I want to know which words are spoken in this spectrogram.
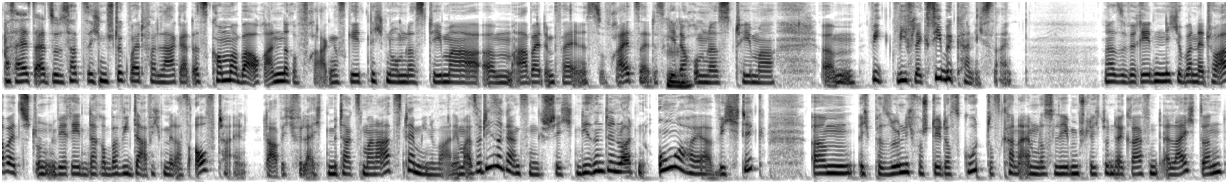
das heißt also, das hat sich ein Stück weit verlagert. Es kommen aber auch andere Fragen. Es geht nicht nur um das Thema ähm, Arbeit im Verhältnis zur Freizeit. Es geht mhm. auch um das Thema, ähm, wie, wie flexibel kann ich sein? Also wir reden nicht über Nettoarbeitsstunden, wir reden darüber, wie darf ich mir das aufteilen? Darf ich vielleicht mittags meine Arzttermine wahrnehmen? Also diese ganzen Geschichten, die sind den Leuten ungeheuer wichtig. Ähm, ich persönlich verstehe das gut, das kann einem das Leben schlicht und ergreifend erleichtern,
